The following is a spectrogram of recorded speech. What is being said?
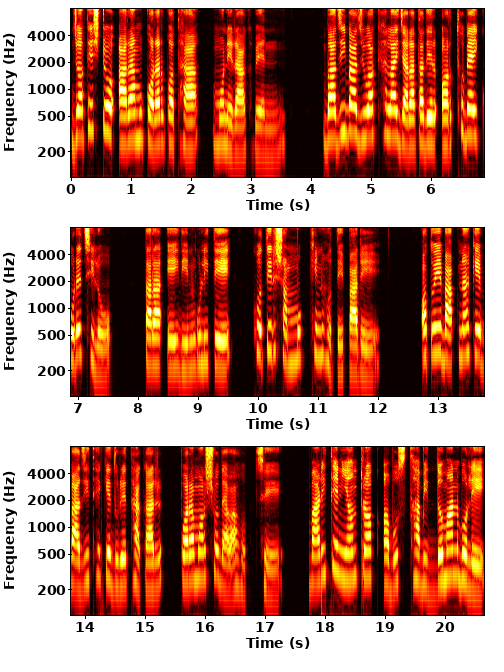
যথেষ্ট আরাম করার কথা মনে রাখবেন। বাজি বা জুয়া খেলায় যারা তাদের অর্থ ব্যয় করেছিল, তারা এই দিনগুলিতে ক্ষতির সম্মুখীন হতে পারে। অতএব আপনাকে বাজি থেকে দূরে থাকার পরামর্শ দেওয়া হচ্ছে। বাড়িতে নিয়ন্ত্রক অবস্থা বিদ্যমান বলে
